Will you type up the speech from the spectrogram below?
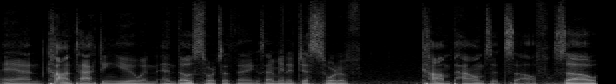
and contacting you and, and those sorts of things. I mean, it just sort of compounds itself. So,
